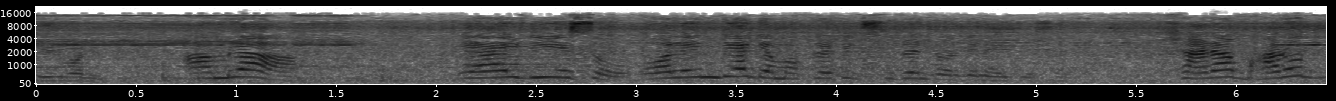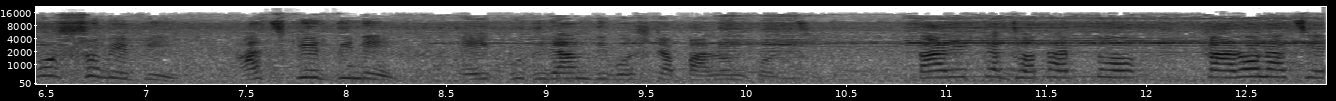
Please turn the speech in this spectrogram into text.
দিদিমণি আমরা AIDSO all India democratic student organisation সারা ভারতবর্ষব্যাপী আজকের দিনে এই ক্ষুদিরাম দিবসটা পালন করছি। তার একটা যথার্থ কারণ আছে,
